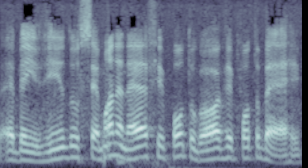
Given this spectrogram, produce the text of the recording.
é bem-vindo, semananf.gov.br.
